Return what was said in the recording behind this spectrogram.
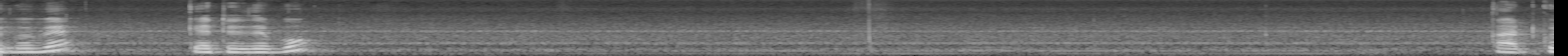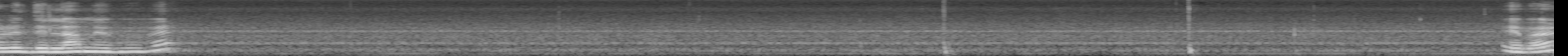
এভাবে কেটে দেব। কাট করে দিলাম এভাবে। এবার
